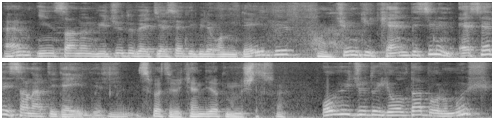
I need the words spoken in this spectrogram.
Hem insanın vücudu ve cesedi bile onun değildir. Çünkü kendisinin eseri sanatı değildir. İspat ediyor. Kendi yapmamıştır. O vücudu yolda bulmuş,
